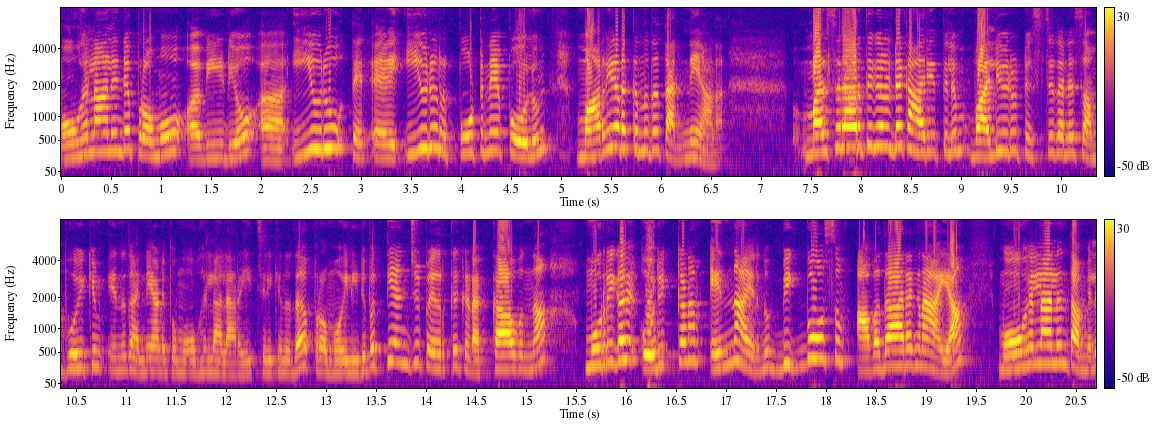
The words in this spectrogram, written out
മോഹൻലാലിന്റെ പ്രൊമോ വീഡിയോ ഈ ഒരു ഈ ഒരു റിപ്പോർട്ടിനെ പോലും മറികടക്കുന്നത് തന്നെയാണ്. മത്സരാർത്ഥികളുടെ കാര്യത്തിലും വലിയൊരു ട്വിസ്റ്റ് തന്നെ സംഭവിക്കും എന്ന് തന്നെയാണ് ഇപ്പോൾ മോഹൻലാൽ അറിയിച്ചിരിക്കുന്നത്. പ്രൊമോയിൽ ഇരുപത്തിയഞ്ച് പേർക്ക് കിടക്കാവുന്ന മുറികൾ ഒരുക്കണം എന്നായിരുന്നു ബിഗ് ബോസും അവതാരകനായ മോഹൻലാലും തമ്മിൽ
